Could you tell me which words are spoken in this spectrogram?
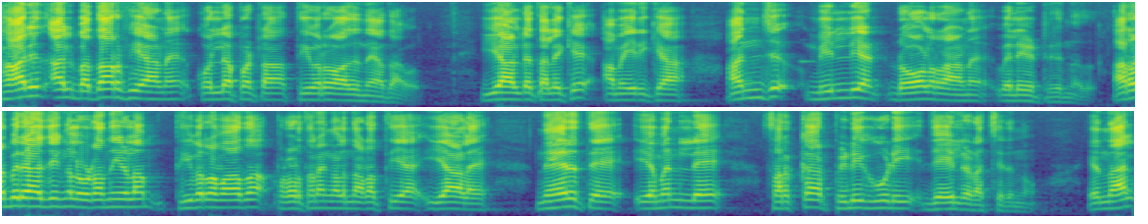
ഖാലിദ് അൽ ബദാർഫിയാണ് കൊല്ലപ്പെട്ട തീവ്രവാദി നേതാവ്. ഇയാളുടെ തലയ്ക്ക് അമേരിക്ക അഞ്ച് മില്യൺ ഡോളറാണ് വിലയിട്ടിരുന്നത്. അറബ് രാജ്യങ്ങളുടനീളം തീവ്രവാദ പ്രവർത്തനങ്ങൾ നടത്തിയ ഇയാളെ നേരത്തെ യമനിലെ സർക്കാർ പിടികൂടി ജയിലിലടച്ചിരുന്നു. എന്നാൽ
